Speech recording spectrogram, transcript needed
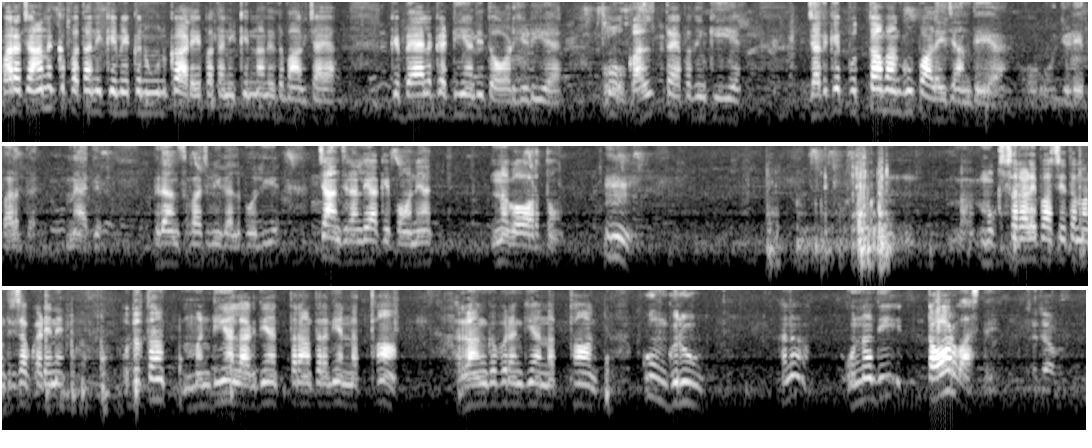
ਪਰ ਅਚਾਨਕ ਪਤਾ ਨਹੀਂ ਕਿਵੇਂ ਕਾਨੂੰਨ ਘਾੜੇ, ਪਤਾ ਨਹੀਂ ਕਿੰਨਾਂ ਦੇ ਦਿਮਾਗ 'ਚ ਆਇਆ ਕਿ ਬੈਲ ਗੱਡੀਆਂ ਦੀ ਦੌੜ ਜਿਹੜੀ ਹੈ, ਉਹ ਗਲਤ ਹੈ, ਪਤਾ ਨਹੀਂ ਕੀ ਹੈ। ਜਦ ਕਿ ਪੁੱਤਾਂ ਵਾਂਗੂ ਪਾਲੇ ਜਾਂਦੇ ਆ, ਉਹ ਜਿਹੜੇ ਬਲਦ ਹੈ, ਮੈਂ ਅੱਜ ਵਿਧਾਨ ਸਭਾ 'ਚ ਵੀ ਗੱਲ ਬੋਲੀ ਹੈ। ਝਾਂਜਰਾਂ ਲਿਆ ਕੇ ਪਾਉਂਦੇ ਆ ਨਗੌਰ ਤੋਂ। ਮ- ਮੁਕਤਸਰ ਵਾਲੇ ਪਾਸੇ ਤਾਂ ਮੰਤਰੀ ਸਾਹਿਬ ਖੜੇ ਨੇ। ਉਧਰ ਤਾਂ ਮੰਡੀਆਂ ਲੱਗਦੀਆਂ ਤਰ੍ਹਾਂ ਤਰ੍ਹਾਂ ਦੀਆਂ ਨੱਥਾਂ ਰੰਗ ਬਰੰਗੀਆਂ ਨੱਥਾਂ ਘੁੰਗਰੂ ਹਨਾ? ਉਹਨਾਂ ਦੀ ਟੌਰ ਵਾਸਤੇ।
